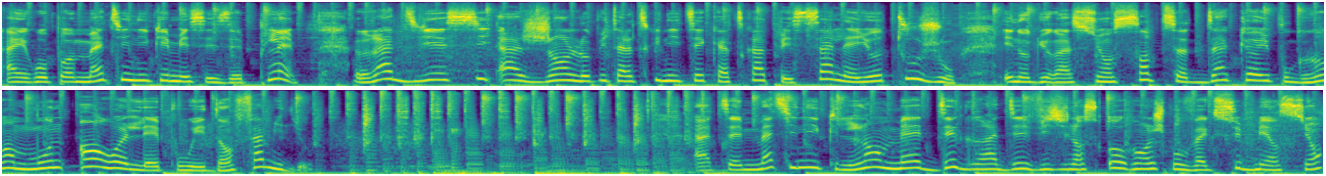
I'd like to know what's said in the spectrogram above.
Aéroport Matinique et Messés est plein. Radié 6 agents, l'hôpital Trinité Catrapé Saléo toujours. Inauguration centre d'accueil pour grand monde en relais pour aidants familiaux. À thème matinique, l'en met dégradé vigilance orange pour vague submersion.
